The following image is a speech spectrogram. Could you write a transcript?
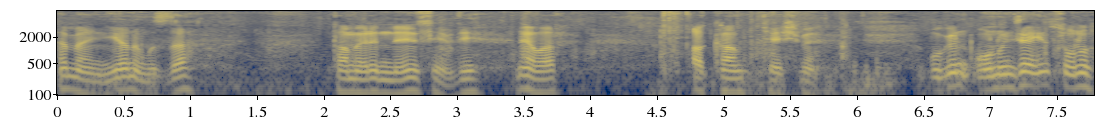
Hemen yanımızda Tamer'in en sevdiği ne var? Akan çeşme. Bugün 10. ayın sonu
